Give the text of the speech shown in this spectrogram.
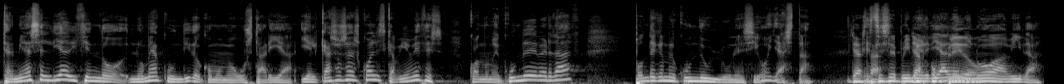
Terminas el día diciendo, no me ha cundido como me gustaría. Y el caso, ¿sabes cuál? Es que a mí a veces, cuando me cunde de verdad, ponte que me cunde un lunes y digo, ya está. Ya está, este es el primer día de mi nueva vida.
